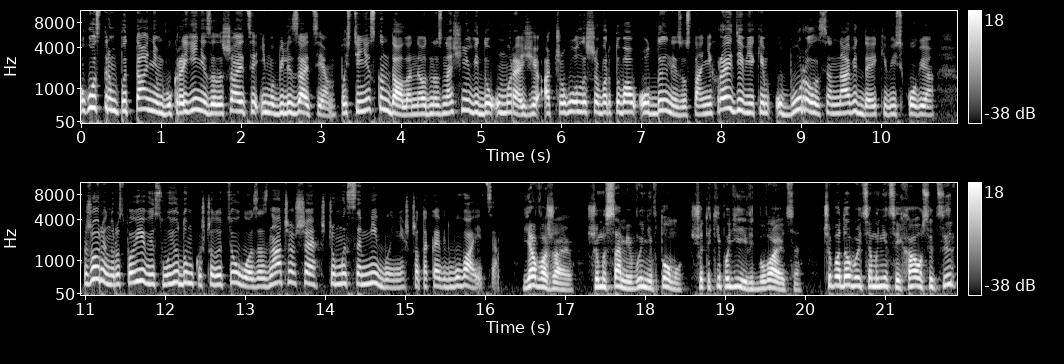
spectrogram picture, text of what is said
Гострим питанням в Україні залишається і мобілізація. Постійні скандали, неоднозначні відео у мережі. А чого лише вартував один із останніх рейдів, яким обурилися навіть деякі військові. Жорін розповів і свою думку щодо цього, зазначивши, що ми самі винні, що таке відбувається. Я вважаю, що ми самі винні в тому, що такі події відбуваються. Чи подобається мені цей хаос і цирк,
